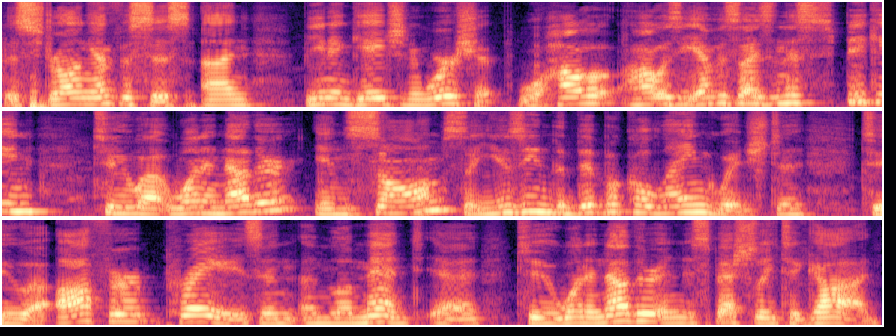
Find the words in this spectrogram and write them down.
This strong emphasis on being engaged in worship. Well, how, how is he emphasizing this? Speaking to uh, one another in psalms, so using the biblical language to, to uh, offer praise and, and lament uh, to one another and especially to God.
